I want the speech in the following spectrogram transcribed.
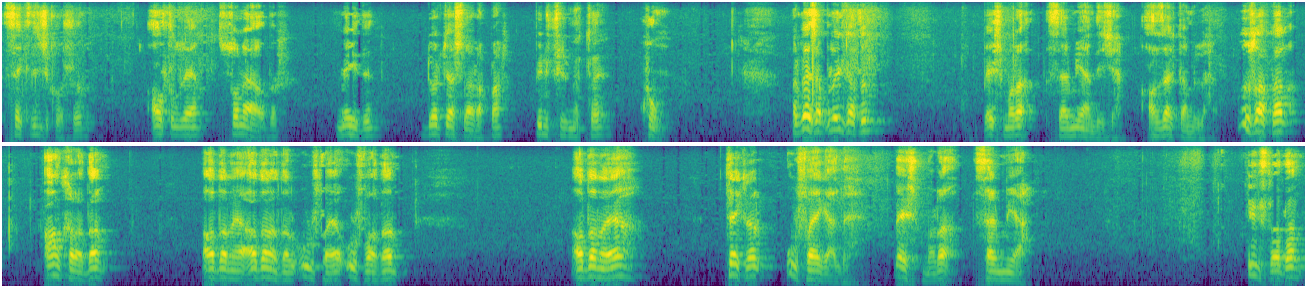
8. koşu. Altılı Rem son ayağıdır. Maiden. 4 yaşlı Araplar. 1300 metre kum. Arkadaşlar burayı atın 5 numara Sermiyen diyeceğim. Azrak Demir'le. Bu safkan Ankara'dan Adana'ya, Adana'dan Urfa'ya, Urfa'dan Adana'ya tekrar Urfa'ya geldi. 5 numara Sermiyen. İlk sıradan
